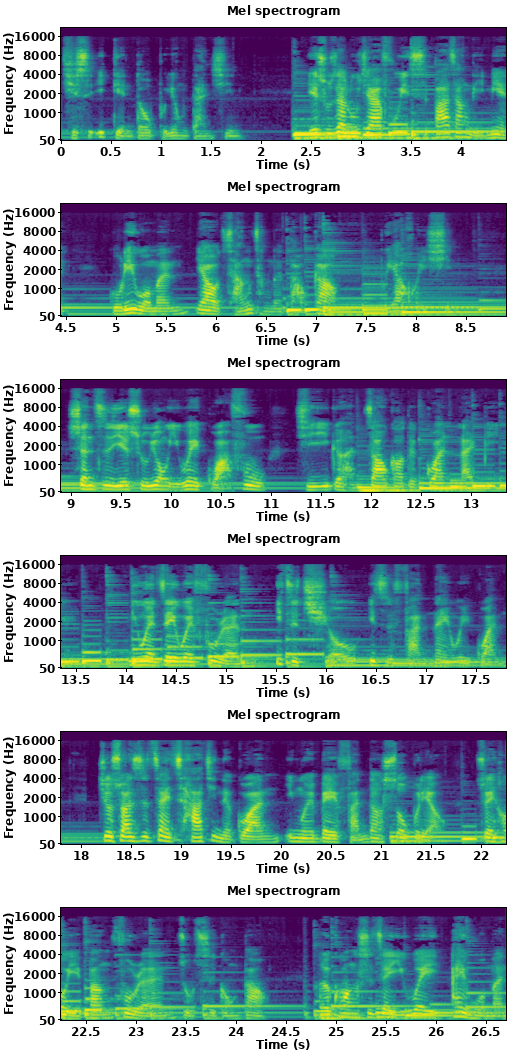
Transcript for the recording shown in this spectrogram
其实一点都不用担心。耶稣在路加福音十八章里面鼓励我们要常常的祷告，不要灰心。甚至耶稣用一位寡妇及一个很糟糕的官来比喻，因为这位妇人一直求，一直烦那位官，就算是再差劲的官，因为被烦到受不了，最后也帮妇人主持公道。何况是这一位爱我们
